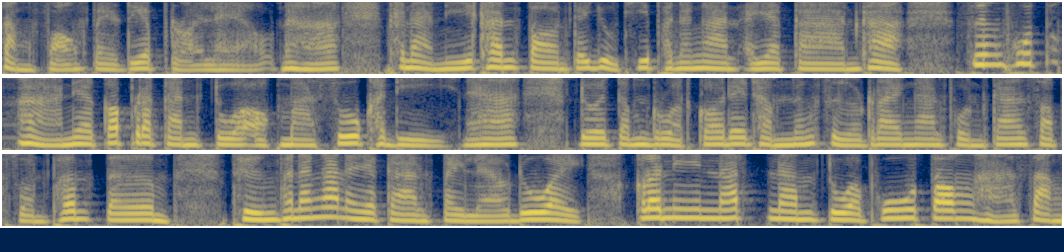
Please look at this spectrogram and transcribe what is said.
สั่งฟ้องไปเรียบร้อยแล้วนะคะขณะนี้ขั้นตอนก็อยู่ที่พนักงานอายการค่ะ ซึ่งผู้ต้องหาเนี่ยก็ประกันตัวออกมาสู้คดีนะคะโดยตำรวจก็ได้ทำหนังสือรายงานผลการสอบสวนเพิ่มเติม ถึงพนักงานอายการไปแล้วด้วย กรณีนัดนำตัวผู้ต้องหาสั่ง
